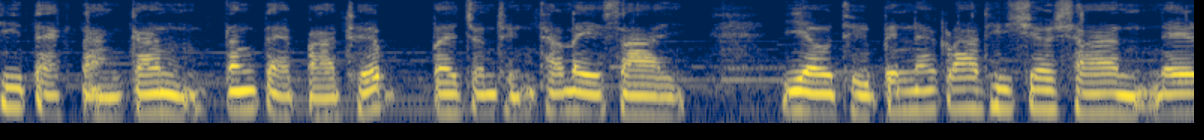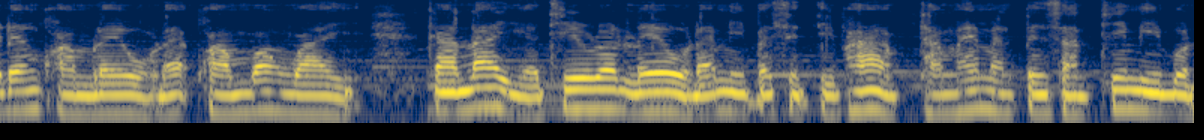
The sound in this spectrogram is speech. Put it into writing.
ที่แตกต่างกัน ตั้งแต่ป่าทึบไปจนถึงทะเลทราย เหยี่ยวถือเป็นนักล่าที่เชี่ยวชาญในเรื่องความเร็วและความว่องไว การล่าเหยื่อที่รวดเร็วและมีประสิทธิภาพทำให้มันเป็นสัตว์ที่มีบท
